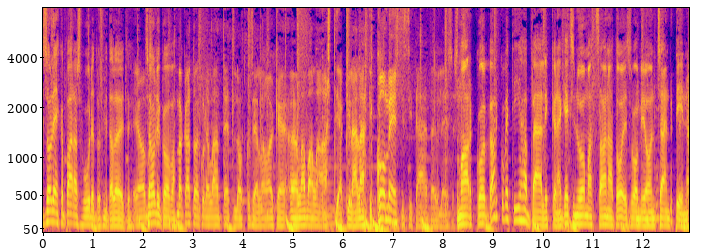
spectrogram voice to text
se oli ehkä paras huudetus, mitä löytyi. Joo, se mä- oli kova. Mä katsoin, kun ne lanteet lotku siellä oikein ö, lavalla asti ja kyllä lähti komeasti sitä ääntä yleisöstä. Markku, Markku veti ihan päällikkönä, keksinyt omat sanat, oi Suomi on chanttiin.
